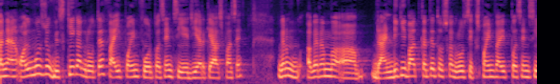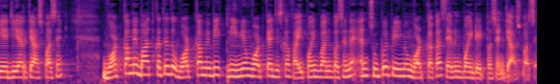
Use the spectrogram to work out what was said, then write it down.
और ऑलमोस्ट जो विस्की का ग्रोथ है 5.4 परसेंट सी के आसपास है। अगर हम अगर हम ब्रांडी की बात करते हैं तो उसका ग्रोथ 6.5 परसेंट सी के आसपास है। वॉटका में बात करते हैं तो वॉटका में भी एक प्रीमियम वॉटका है, जिसका 5.1 परसेंट है एंड सुपर प्रीमियम वॉटका का 7.8 परसेंट के आसपास है।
